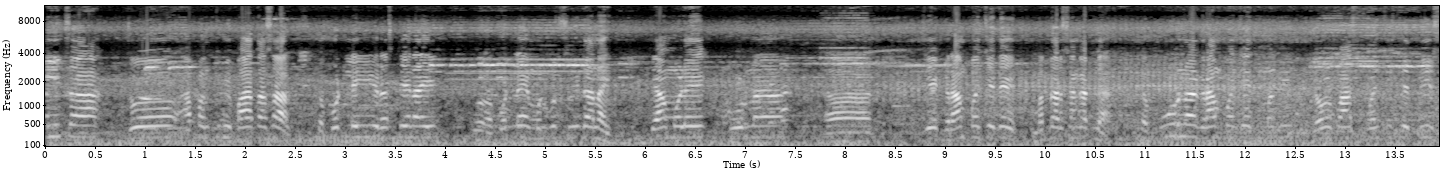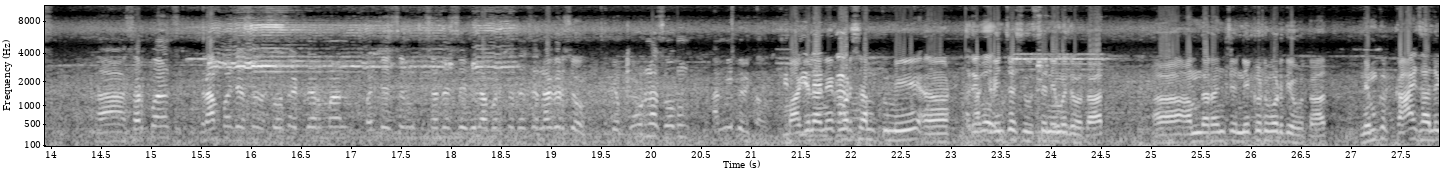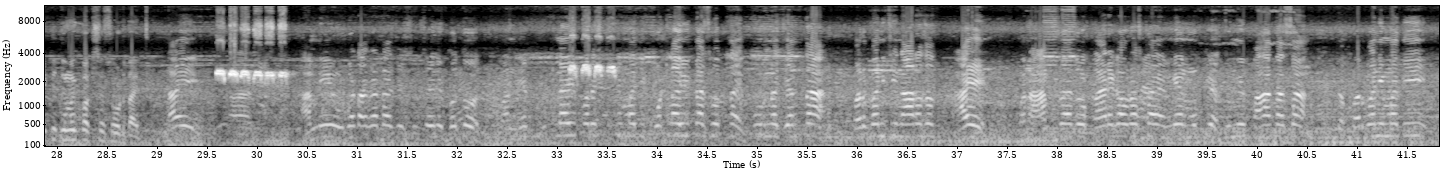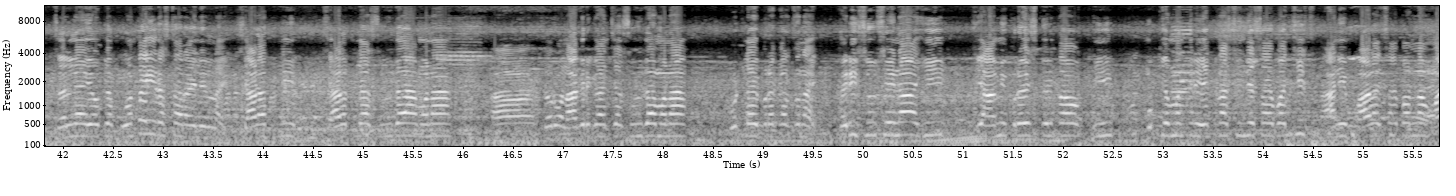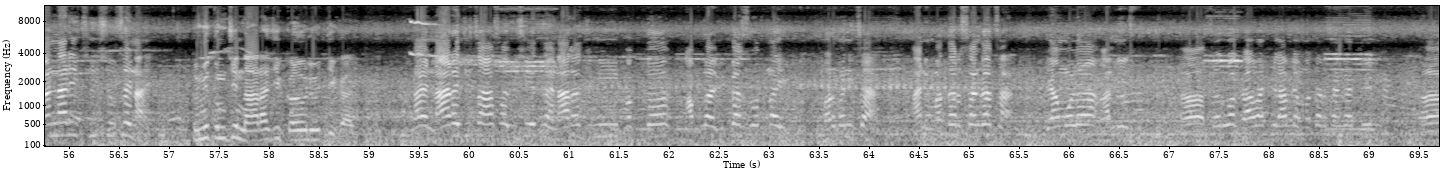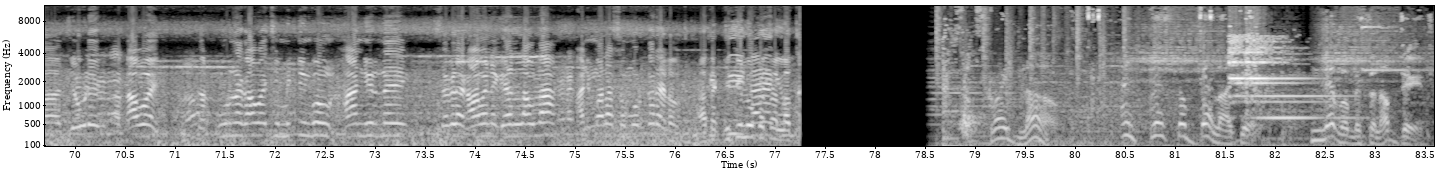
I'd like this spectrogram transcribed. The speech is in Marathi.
चा जो आपण तुम्ही पाहत असाल तर कुठलेही रस्ते नाही कुठल्याही मूलभूत सुविधा नाही. त्यामुळे पूर्ण जे ग्रामपंचायत आहेत मतदारसंघातल्या तर पूर्ण ग्रामपंचायतमध्ये जवळपास पंचवीस ते तीस सरपंच ग्रामपंचायत सोसायटी चेअरमन पंचायत समिती सदस्य जिल्हा परिषद सदस्य नगरसेवक हे पूर्ण सोडून आम्ही करीत आहोत मागील अनेक वर्षांत तुम्ही ठाकरेंच्या शिवसेनेमध्ये होतात आमदारांचे निकटवर्ती होतात. नेमकं काय झालं की तुम्ही पक्ष सोडतायत? नाही आम्ही उभटा गटाचे शिवसैनिक होतो पण हे कुठल्याही परिस्थितीमध्ये कुठलाही विकास होत नाही. पूर्ण जनता परभणीची नाराज आहे. पण आमचा जो कार्यगाव रस्ता आहे मेन मुख्य तुम्ही पाहत असाल तर परभणीमध्ये चलण्यायोग्य कोणताही रस्ता राहिलेला नाही. शाळातली शाळेतल्या सुविधा म्हणा सर्व नागरिकांच्या सुविधा म्हणा कुठल्याही प्रकारचं नाही. तरी शिवसेना ही जी आम्ही प्रवेश करीत आहोत ही मुख्यमंत्री एकनाथ शिंदे साहेबांचीच आणि बाळासाहेबांना मानणारीच ही शिवसेना आहे. तुम्ही तुमची नाराजी कळवली होती का? नाही नाराजीचा असा विषय येत नाही नाराजी मी फक्त आपला विकास होत नाही परभणीचा आणि मतदारसंघाचा त्यामुळं आम्ही सर्व गावातील आपल्या मतदारसंघातील जेवढे गावं आहेत तर पूर्ण गावाची मिटिंग होऊन हा निर्णय सगळ्या गावाने घ्यायला लावला आणि मला समोर करायला होता आता किती लोक चाललात subscribe now and press the bell icon. Never miss an update.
